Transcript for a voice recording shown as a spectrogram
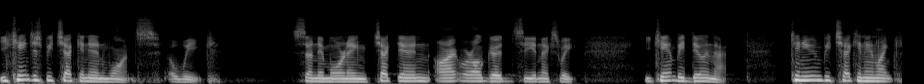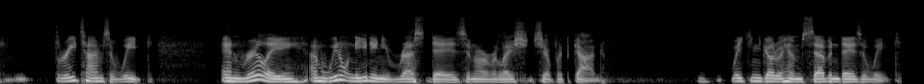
you can't just be checking in once a week. Sunday morning, checked in, all right, we're all good, see you next week. You can't be doing that. Can't even be checking in like three times a week. And really, I mean, we don't need any rest days in our relationship with God. We can go to Him seven days a week.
